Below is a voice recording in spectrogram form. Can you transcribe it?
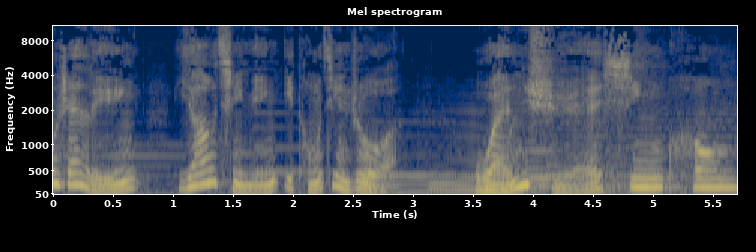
东山林邀请您一同进入文学星空。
